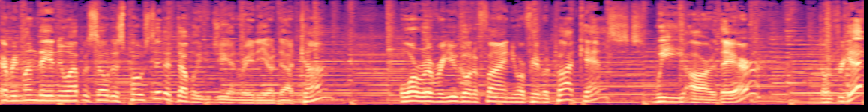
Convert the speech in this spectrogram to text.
Every Monday, a new episode is posted at WGNRadio.com or wherever you go to find your favorite podcast. We are there. Don't forget,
